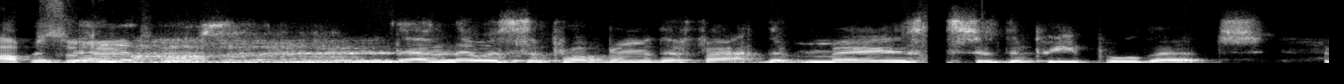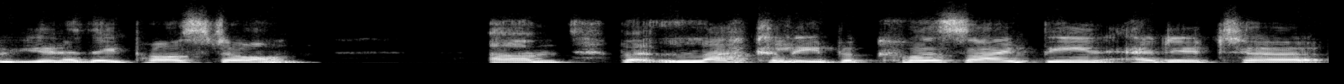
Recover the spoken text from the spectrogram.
Absolutely. Then, course, then, there was the problem of the fact that most of the people that, you know, they passed on. Um, but luckily, because I'd been editor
